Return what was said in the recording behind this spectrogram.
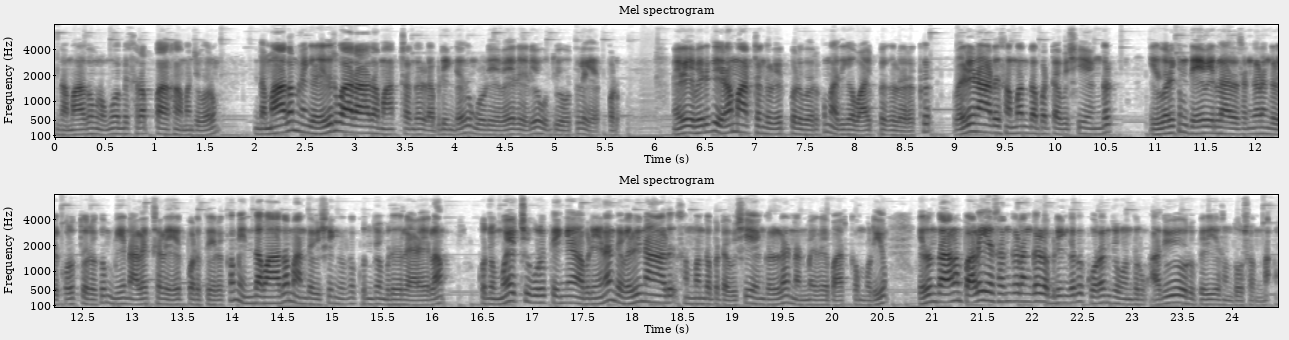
இந்த மாதம் ரொம்பவுமே சிறப்பாக அமைஞ்சு வரும். இந்த மாதம் நீங்கள் எதிர்பாராத மாற்றங்கள் அப்படிங்கிறது உங்களுடைய வேலையிலேயே உத்தியோகத்தில் ஏற்படும். நிறைய பேருக்கு இடமாற்றங்கள் ஏற்படுவதற்கும் அதிக வாய்ப்புகள் இருக்குது வெளிநாடு சம்பந்தப்பட்ட விஷயங்கள் இதுவரைக்கும் தேவையில்லாத சங்கடங்களை கொடுத்திருக்கும் வீண் அலைச்சலை ஏற்படுத்தியிருக்கும். இந்த மாதம் அந்த விஷயங்கள் கொஞ்சம் விடுதலை அடையலாம். கொஞ்சம் முயற்சி கொடுத்தீங்க அப்படின்னா இந்த வெளிநாடு சம்பந்தப்பட்ட விஷயங்களில் நன்மைகளை பார்க்க முடியும். இருந்தாலும் பழைய சங்கடங்கள் அப்படிங்கிறது குறைஞ்சு வந்துடும் அதுவே ஒரு பெரிய சந்தோஷம் தான்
